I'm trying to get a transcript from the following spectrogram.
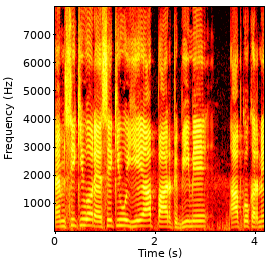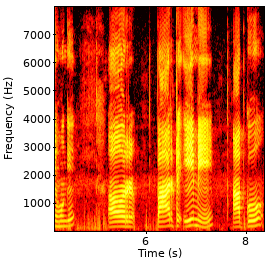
एम सी क्यू और एस ए क्यू ये आप पार्ट बी में आपको करने होंगे। और पार्ट ए में आपको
